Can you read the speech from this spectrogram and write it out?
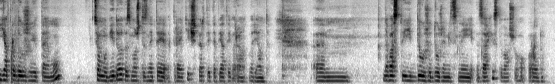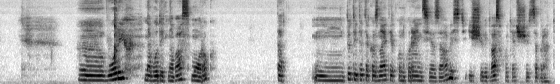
Я продовжую тему. В цьому відео ви зможете знайти третій, четвертий та п'ятий варіант. Ем, на вас стоїть дуже-дуже міцний захист вашого роду. Е, воріг наводить на вас морок. Та м, тут іде така, знаєте, як конкуренція, зависть, і що від вас хочуть щось забрати.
